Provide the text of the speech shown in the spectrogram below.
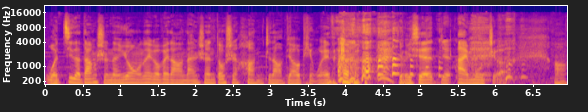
我记得当时能用那个味道的男生都是哈，你知道比较有品味的，有一些爱慕者啊。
